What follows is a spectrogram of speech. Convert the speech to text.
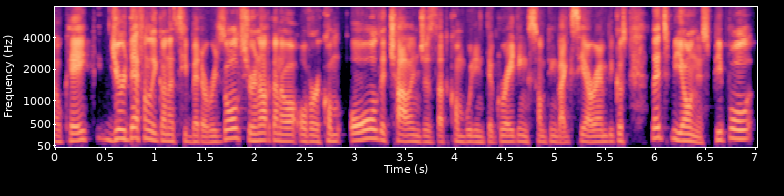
Okay. You're definitely going to see better results. You're not going to overcome all the challenges that come with integrating something like CRM because let's be honest, people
